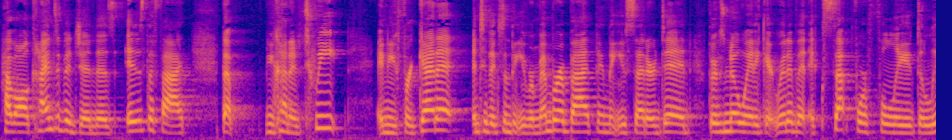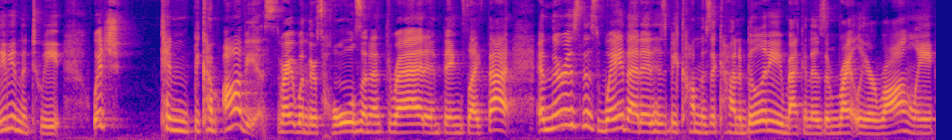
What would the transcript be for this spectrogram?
have all kinds of agendas is the fact that you kind of tweet and you forget it, and to the extent that you remember a bad thing that you said or did, there's no way to get rid of it except for fully deleting the tweet, which can become obvious, right? When there's holes in a thread and things like that. And there is this way that it has become this accountability mechanism, rightly or wrongly,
